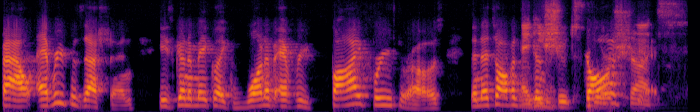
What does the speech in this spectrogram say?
foul every possession. He's going to make like one of every five free throws. The Nets offense is and going he to shoots four shit. shots.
